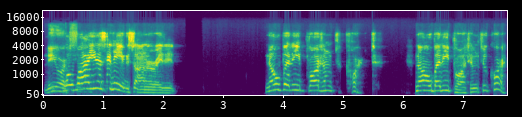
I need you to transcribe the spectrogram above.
New York? Well, City- why isn't he exonerated? Nobody brought him to court. Nobody brought him to court.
